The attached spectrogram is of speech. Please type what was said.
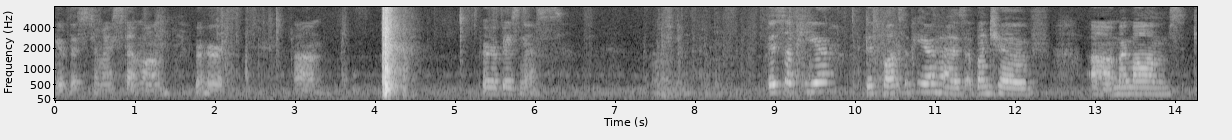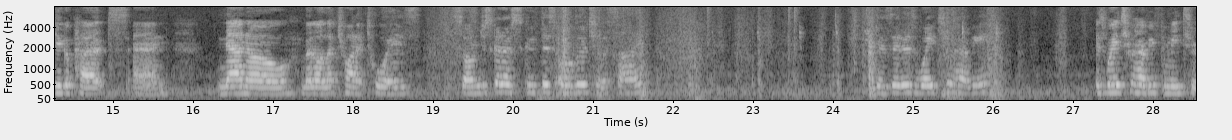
Give this to my stepmom for her um, for her business. This up here, this box up here has a bunch of uh, my mom's gigapets and nano little electronic toys. So I'm just gonna scoot this over to the side because it is way too heavy. It's way too heavy for me to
